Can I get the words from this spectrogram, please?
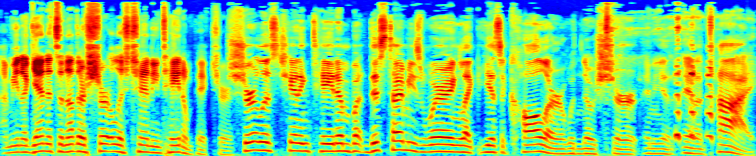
I mean, again, it's another shirtless Channing Tatum picture. Shirtless Channing Tatum, but this time he's wearing like he has a collar with no shirt and he has, and a tie,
